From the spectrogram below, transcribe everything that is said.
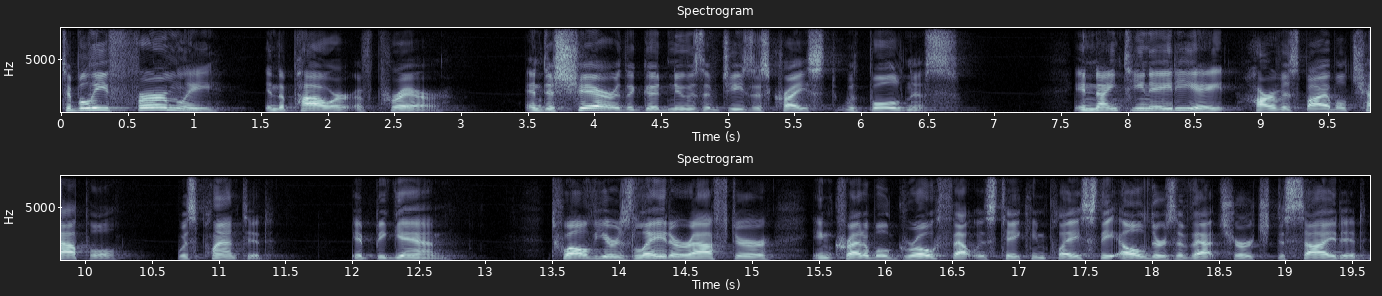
to believe firmly in the power of prayer, and to share the good news of Jesus Christ with boldness. In 1988, Harvest Bible Chapel was planted. It began. Twelve years later, after incredible growth that was taking place, the elders of that church decided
